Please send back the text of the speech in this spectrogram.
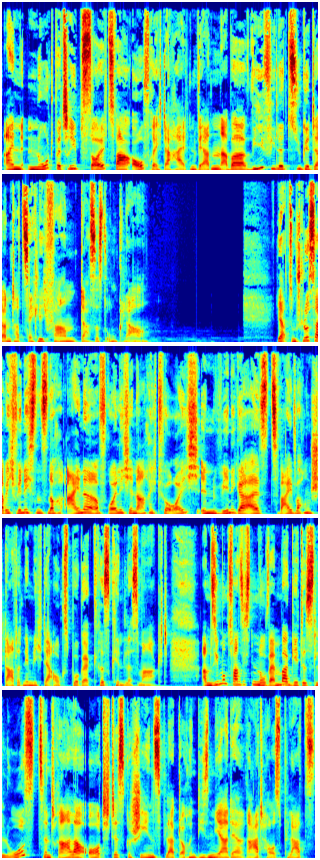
Ein Notbetrieb soll zwar aufrechterhalten werden, aber wie viele Züge dann tatsächlich fahren, das ist unklar. Ja, zum Schluss habe ich wenigstens noch eine erfreuliche Nachricht für euch. In weniger als zwei Wochen startet nämlich der Augsburger Christkindlesmarkt. Am 27. November geht es los. Zentraler Ort des Geschehens bleibt auch in diesem Jahr der Rathausplatz.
